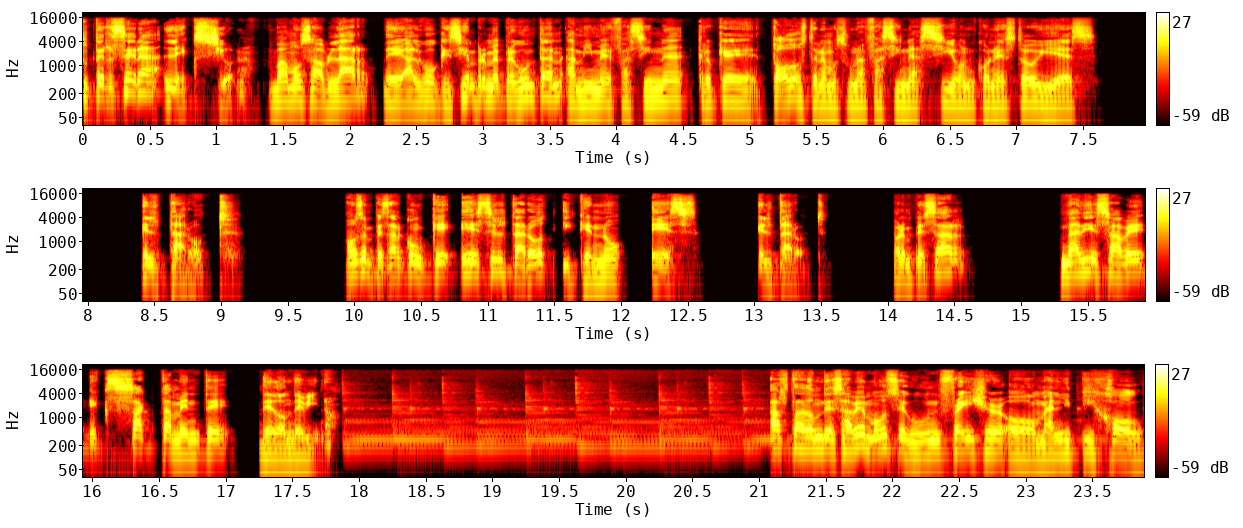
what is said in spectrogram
Su tercera lección. Vamos a hablar de algo que siempre me preguntan, a mí me fascina, creo que todos tenemos una fascinación con esto y es el tarot. Vamos a empezar con qué es el tarot y qué no es el tarot. Para empezar, nadie sabe exactamente de dónde vino. Hasta donde sabemos, según Fraser o Manly P. Hall,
